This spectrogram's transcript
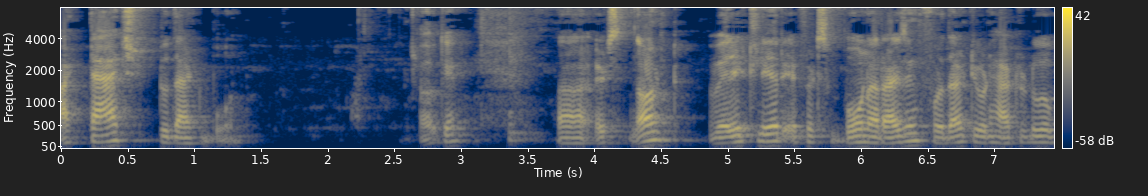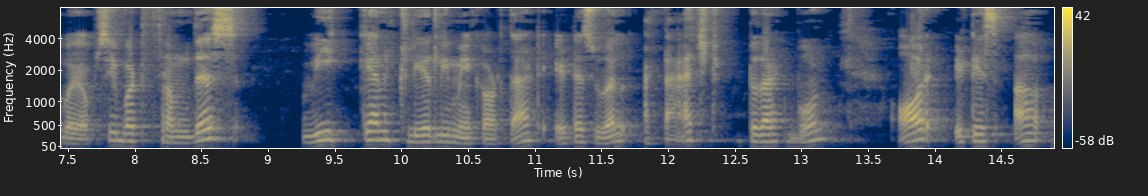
attached to that bone. Okay? Uh, it's not very clear if it's bone arising. For that you would have to do a biopsy. But from this we can clearly make out that it is well attached to that bone or it is a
